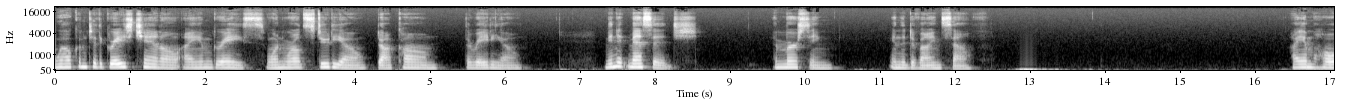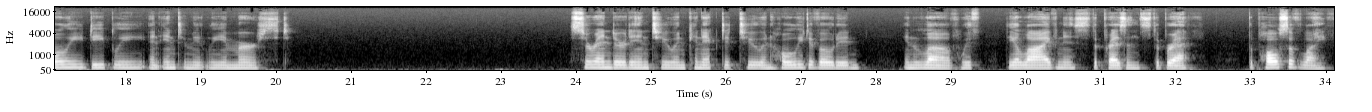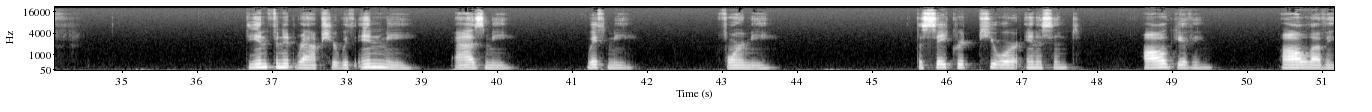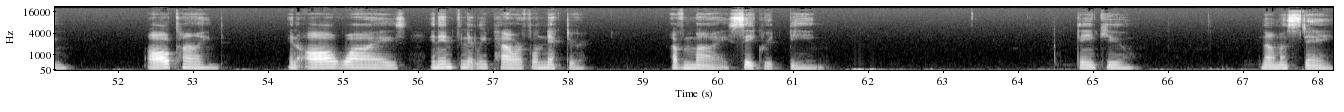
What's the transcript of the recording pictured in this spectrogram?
Welcome to the Grace Channel. I am Grace, oneworldstudio.com, the radio. Minute Message Immersing in the Divine Self. I am wholly, deeply, and intimately immersed, surrendered into and connected to, and wholly devoted in love with the aliveness, the presence, the breath, the pulse of life, the infinite rapture within me, as me, with me, for me the sacred, pure, innocent, all giving, all loving, all kind, and all wise and infinitely powerful nectar of my sacred being. Thank you. Namaste.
